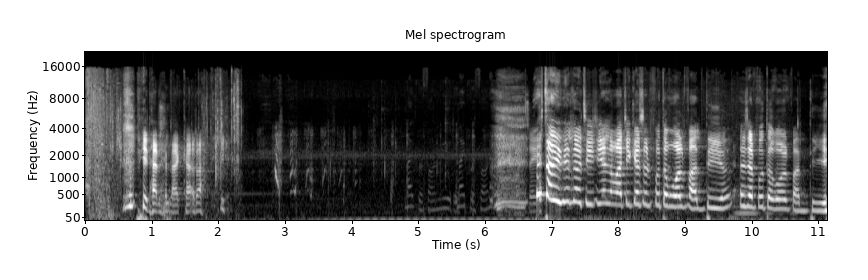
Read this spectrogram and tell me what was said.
Mírale la cara, tío. Está diciendo Chichi en lo más chica es el puto Wolfman, tío. Es el puto Wolfman, tío.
